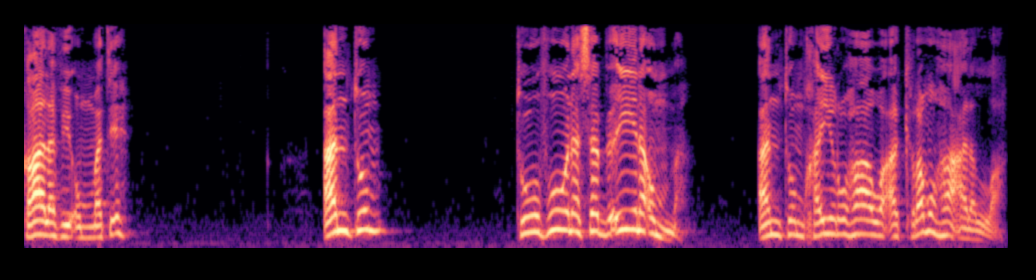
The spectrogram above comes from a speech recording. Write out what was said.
قال في أمته أنتم توفون سبعين أمة أنتم خيرها وأكرمها على الله.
